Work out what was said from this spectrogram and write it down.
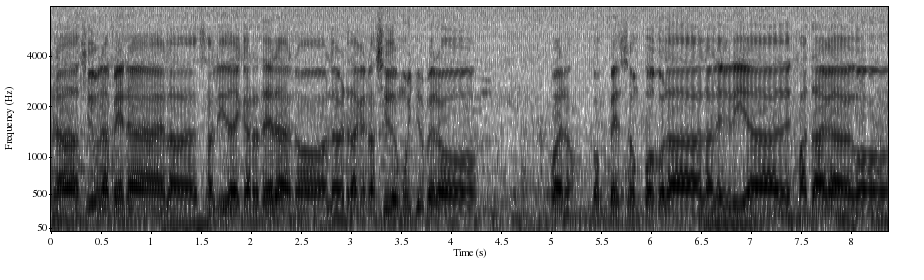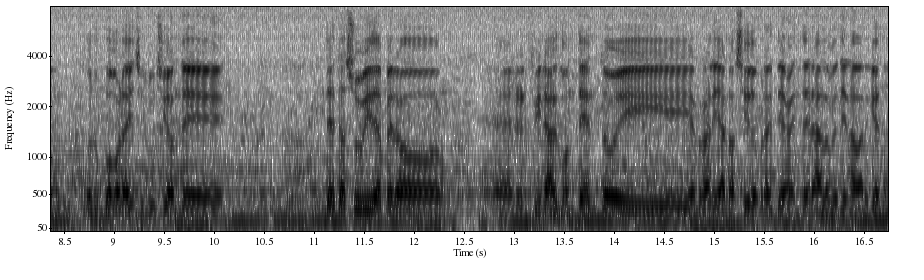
Pues ha sido una pena la salida de carretera, no, la verdad que no ha sido mucho, pero bueno, compensa un poco la, alegría de Fataga con, un poco la disilusión de, de esta subida, pero en el final contento y en realidad no ha sido prácticamente nada lo que tiene la barqueta.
